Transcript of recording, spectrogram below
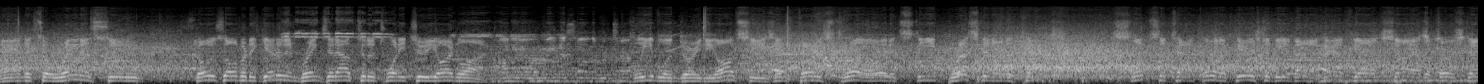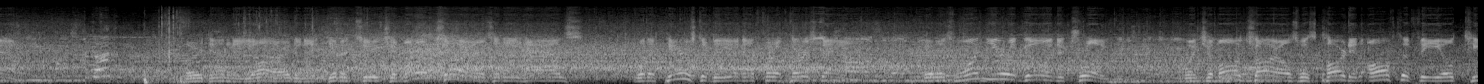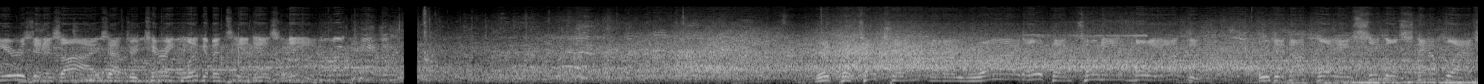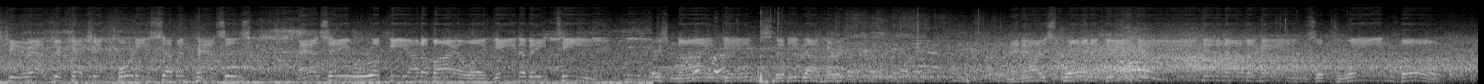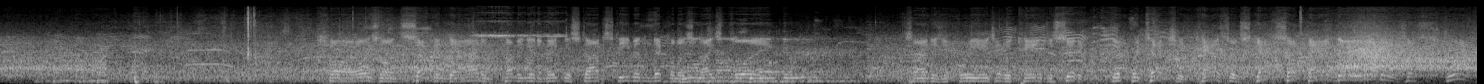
And it's Arenas who goes over to get it and brings it out to the 22-yard line. Cleveland during the offseason. First throw, and it's Steve Breaston on the catch slips the tackle and appears to be about a half yard shy of the first down. Third down and a yard, and they give it to Jamaal Charles, and he has what appears to be enough for a first down. It was one year ago in Detroit when Jamaal Charles was carted off the field, tears in his eyes after tearing ligaments in his knee. Good protection and a wide open Tony Moeaki, who did not play a single snap last year after catching 47 passes as a rookie out of Iowa, gain of 18. First nine games that he got hurt. And now he's throwing again of the hands of Dwayne Bowe. Charles on second down and coming in to make the stop, Stephen Nicholas. Nice play. Signed as a free agent with Kansas City. Good protection. Cassel steps up and delivers a strike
